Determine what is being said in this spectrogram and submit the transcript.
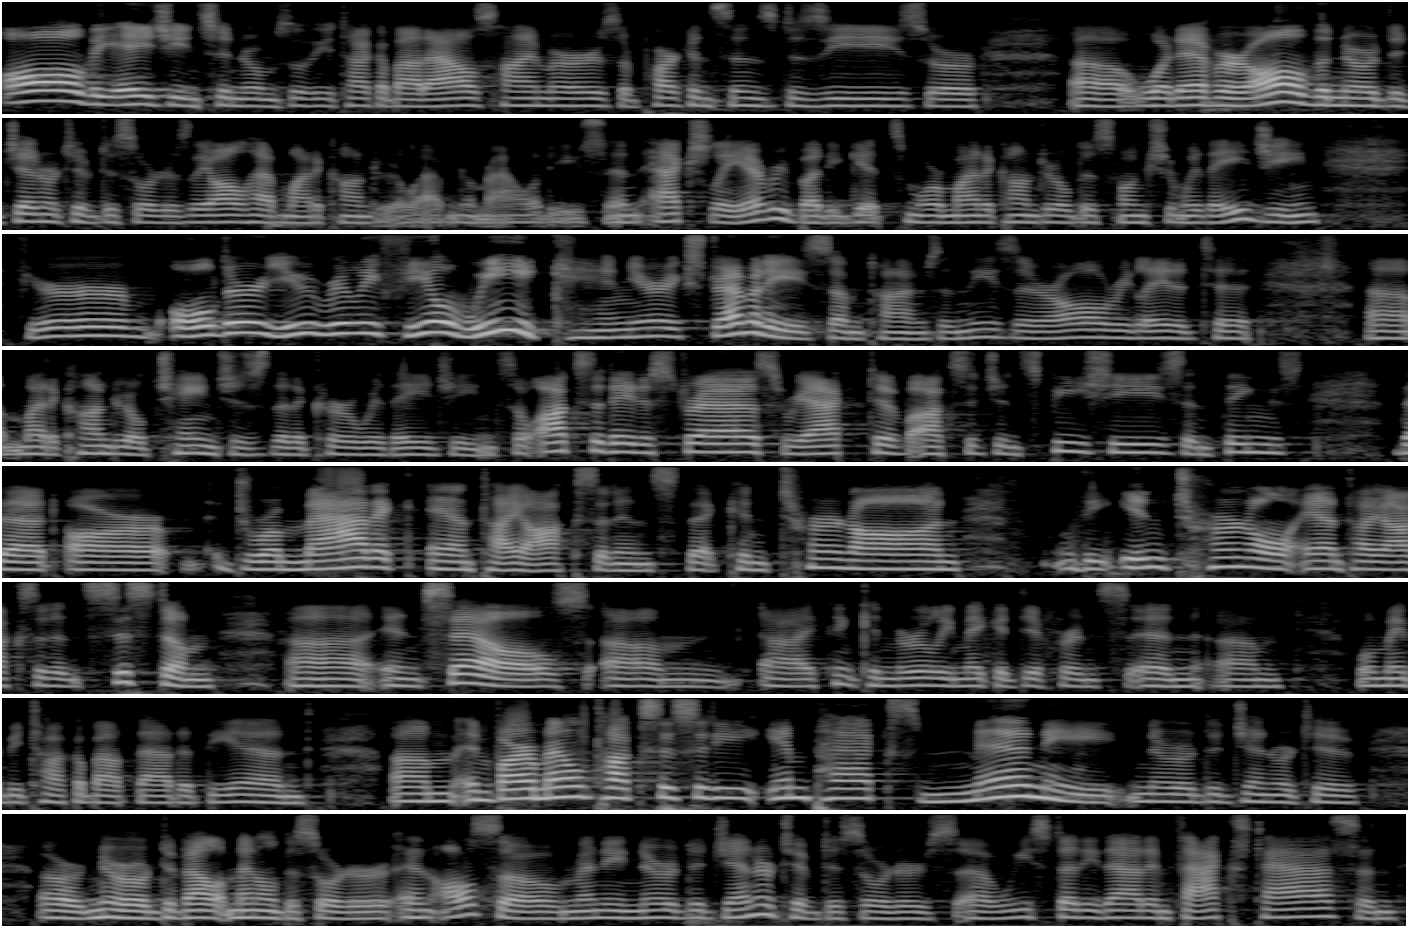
all the aging syndromes, whether you talk about Alzheimer's or Parkinson's disease or uh, whatever, all the neurodegenerative disorders, they all have mitochondrial abnormalities. And actually, everybody gets more mitochondrial dysfunction with aging. If you're older, you really feel weak in your extremities sometimes. And these are all related to uh, mitochondrial changes that occur with aging. So, oxidative stress, reactive oxygen species, and things that are dramatic antioxidants that can turn on the internal antioxidant system uh, in cells, um, I think, can really make a difference. And um, we'll maybe talk about that at the end. Um, environmental toxicity impacts many neurodegenerative or neurodevelopmental disorder and also many neurodegenerative disorders. Uh, we study that in FXTAS and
